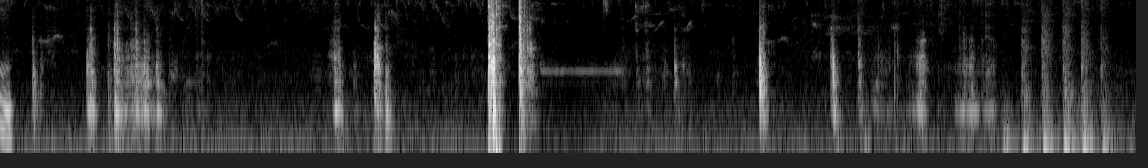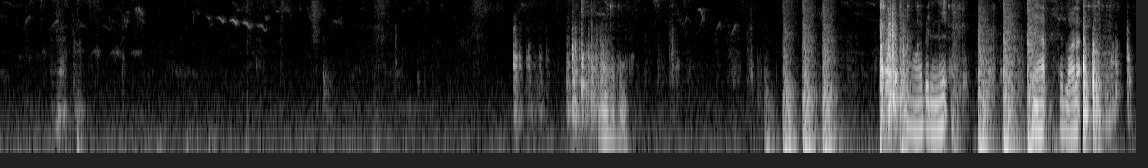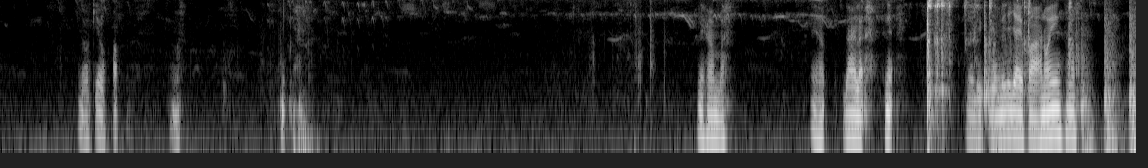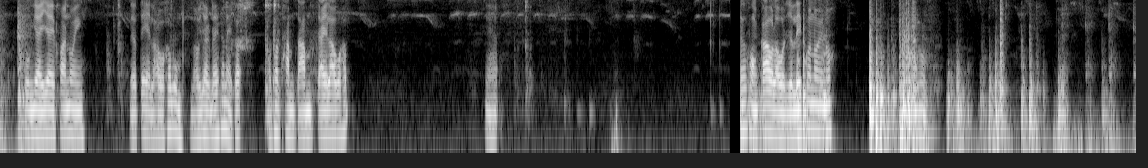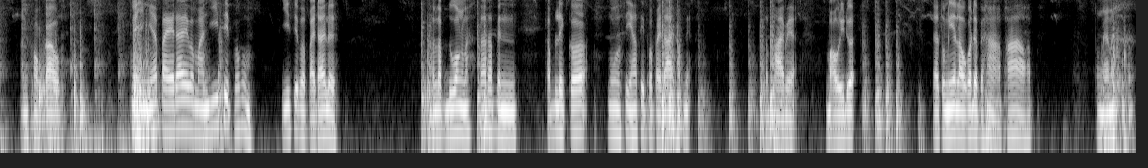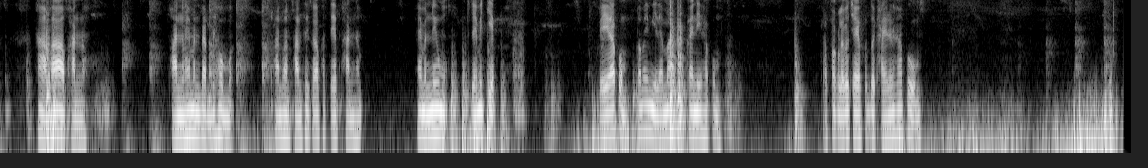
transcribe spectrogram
นี่ครับผมน้อยเป็นอย่างนี้นี่ครับเรียบร้อยแล้วเดี๋ยวเกี่ยวปั๊บนี่ครับมานี่ครับได้แล้วเนี่ยเดี๋ยววงนี้จะใหญ่ฝาหน้อยเองนะวงใหญ่ใหญ่ฝาหน่อยเองแล้วแต่เราครับผมเราอยากได้แค่ไหนก็ เราต้องทำตามใจเราครับเนี่ยฮะแล้วของเก่าเราจะเล็กกว่าหน่อยเนาะอันของเก่าเนี่ยอย่างเงี้ยไปได้ประมาณยี่สิบครับผมยี่สิบไปได้เลยสำหรับดวงนะถ้าถ้าเป็นกับเล็กก็นู่นสี่ห้าสิบไปได้ครับเนี่ยสะพายไปอะเบาดีด้วย แล้วตรงนี้เราก็เดี๋ยวไปหาผ้าครับ ตรงนี้นะหาผ้าพันเนาะพันให้มันแบบได้ห่มอะพันพันพันเสร็จก็เอาพัดเทปพันครับ ให้มันนิ่มจะได้ไม่เจ็บไปครับผมก็ไม่มีอะไรมากแค่นี้ครับผมก็ฝากแล้วก็แชร์สับสไครต์ด้วยนะครับผม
